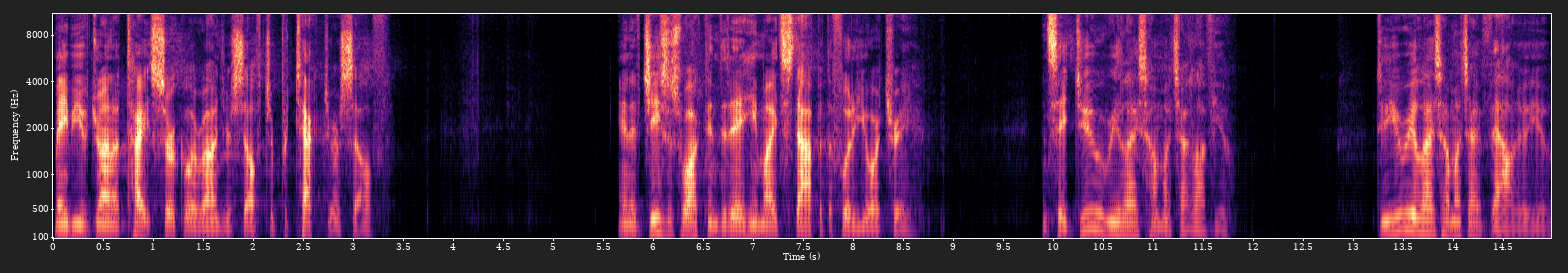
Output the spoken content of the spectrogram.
Maybe you've drawn a tight circle around yourself to protect yourself. And if Jesus walked in today, he might stop at the foot of your tree and say, Do you realize how much I love you? Do you realize how much I value you?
